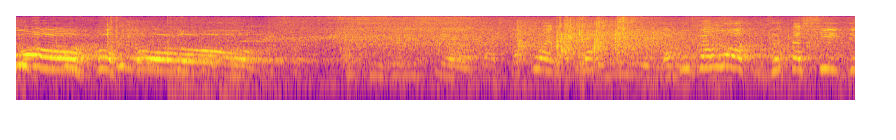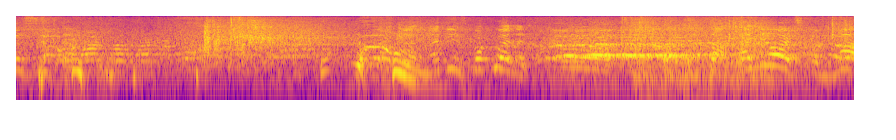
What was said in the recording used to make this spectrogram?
О-хо-хо! Залетело. Так, Спокойно. Да в уголок затащи, держи там. Один, спокойно. Так, конечком, да.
